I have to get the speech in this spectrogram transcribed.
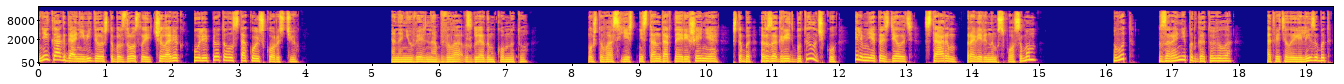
Никогда не видела, чтобы взрослый человек улепетывал с такой скоростью. Она неуверенно обвела взглядом комнату. «Может, у вас есть нестандартное решение, чтобы разогреть бутылочку, или мне это сделать старым проверенным способом?» «Вот, заранее подготовила», — ответила Элизабет,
